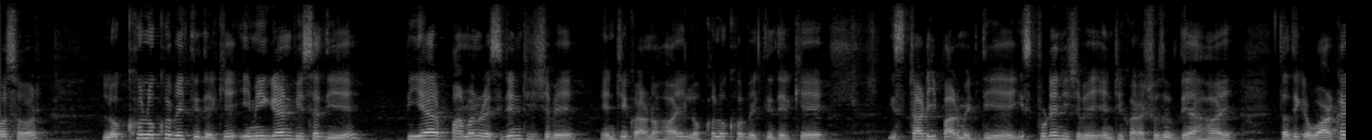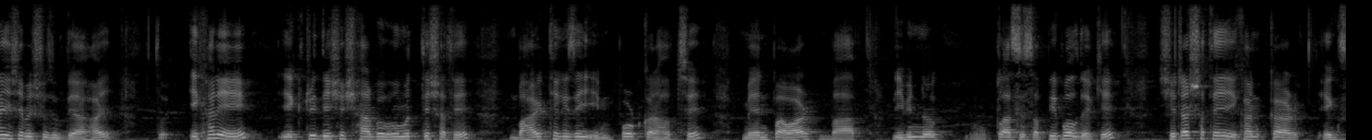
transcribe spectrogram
বছর লক্ষ লক্ষ ব্যক্তিদেরকে ইমিগ্র্যান্ট ভিসা দিয়ে পিআর পার্মানেন্ট রেসিডেন্ট হিসেবে এন্ট্রি করানো হয়। লক্ষ লক্ষ ব্যক্তিদেরকে স্টাডি পারমিট দিয়ে স্টুডেন্ট হিসেবে এন্ট্রি করার সুযোগ দেওয়া হয়, তাদেরকে ওয়ার্কার হিসেবে সুযোগ দেওয়া হয়। তো এখানে একটি দেশের সার্বভৌমত্বের সাথে বাহির থেকে যে ইম্পোর্ট করা হচ্ছে ম্যান পাওয়ার বা বিভিন্ন ক্লাসেস অফ পিপলদেরকে সেটার সাথে এখানকার এক্স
